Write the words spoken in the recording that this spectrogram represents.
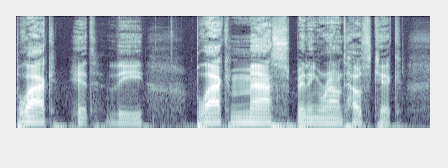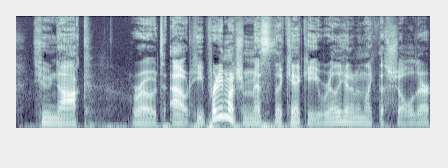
Black hit the black mass spinning roundhouse kick to knock Rhodes out. He pretty much missed the kick. He really hit him in like the shoulder,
